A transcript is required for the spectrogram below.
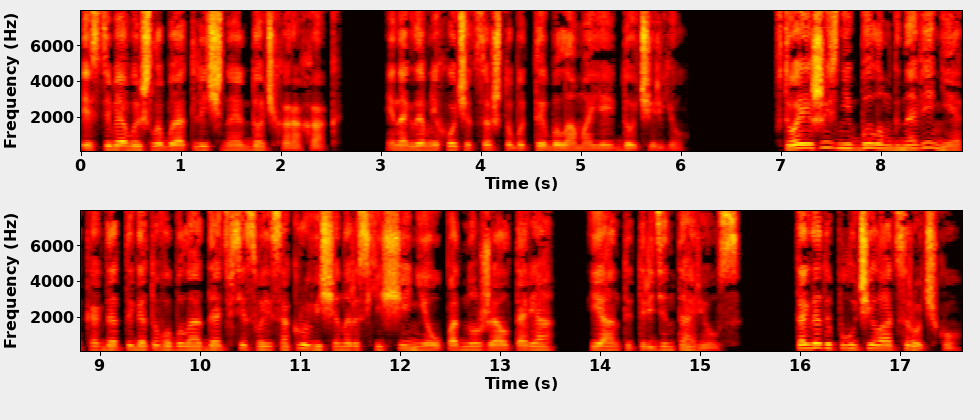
Из тебя вышла бы отличная дочь, Харахак. Иногда мне хочется, чтобы ты была моей дочерью. В твоей жизни было мгновение, когда ты готова была отдать все свои сокровища на расхищение у подножия алтаря и антитридентариус. Тогда ты получила отсрочку.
